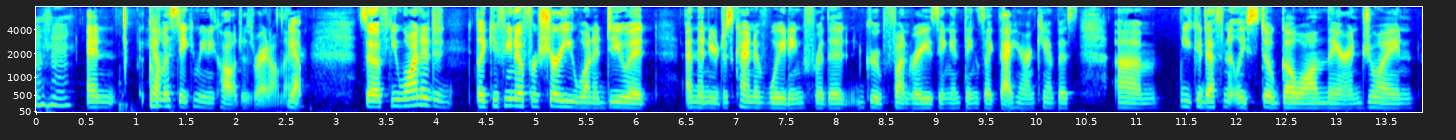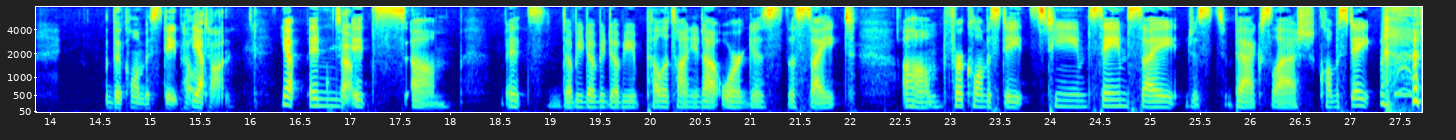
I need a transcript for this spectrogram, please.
Mm-hmm. and Columbus State Community College is right on there. Yep. So if you wanted to like if you know for sure you want to do it and then you're just kind of waiting for the group fundraising and things like that here on campus, um, you could definitely still go on there and join the Columbus State. Peloton. Yep, and So. it's um, it's www.pelotonia.org is the site um, Mm-hmm. for Columbus State's team. Same site, just backslash Columbus State.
